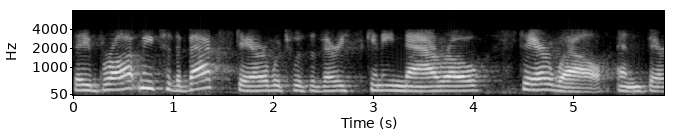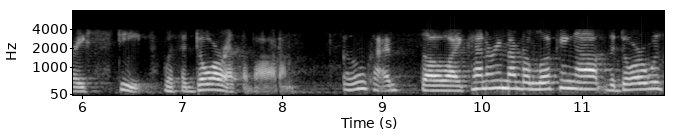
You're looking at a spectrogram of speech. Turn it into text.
they brought me to the back stair, which was a very skinny, narrow stairwell and very steep with a door at the bottom. Okay. So I kind of remember looking up, the door was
